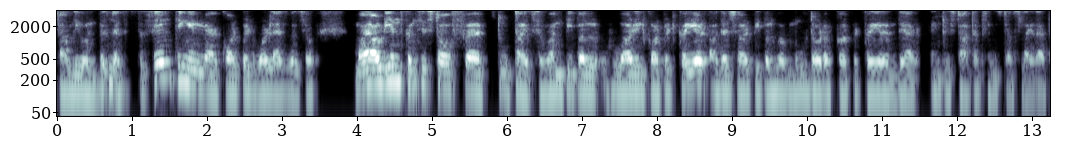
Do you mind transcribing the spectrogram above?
family-owned business; it's the same thing in uh, corporate world as well. So my audience consists of uh, two types. One people who are in corporate career. Others are people who have moved out of corporate career and they are into startups and stuff like that.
